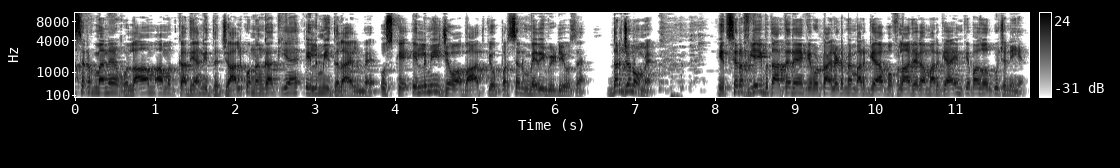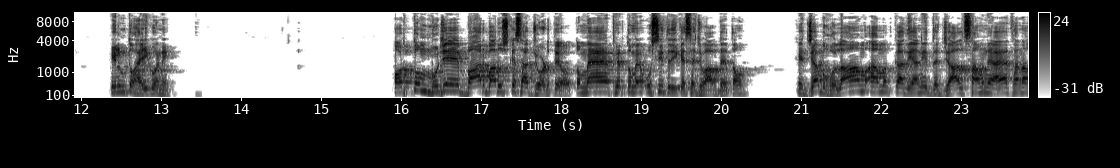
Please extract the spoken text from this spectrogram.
صرف میں نے غلام احمد قادیانی دجال کو ننگا کیا ہے علمی دلائل میں، اس کے علمی جوابات کے اوپر صرف میری ویڈیوز ہیں، درجنوں میں۔ یہ صرف یہی بتاتے رہے کہ وہ ٹوائلٹ میں مر گیا، وہ فلاں جگہ مر گیا، ان کے پاس اور کچھ نہیں ہے۔ علم تو ہے ہی کو نہیں۔ اور تم مجھے بار بار اس کے ساتھ جوڑتے ہو، تو میں پھر تمہیں اسی طریقے سے جواب دیتا ہوں۔ کہ جب غلام احمد قادیانی دجال سامنے آیا تھا نا،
